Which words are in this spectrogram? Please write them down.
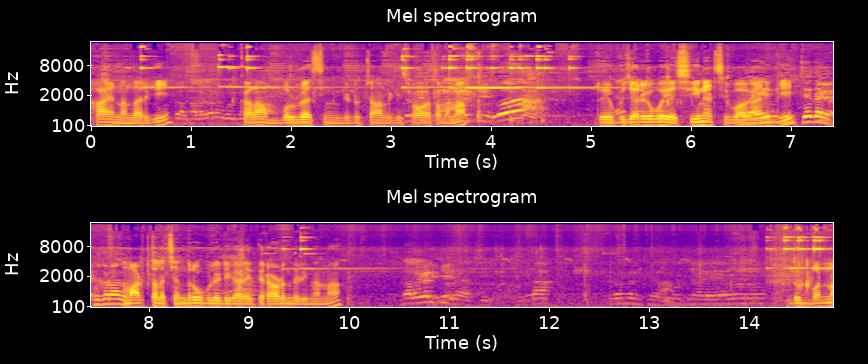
హాయ్ అండి అందరికీ కలాం బుల్ రేసింగ్ యూట్యూబ్ ఛానల్కి స్వాగతం అన్న. రేపు జరగబోయే సీనియర్స్ విభాగానికి మార్తల చంద్రబాబు రెడ్డి గారు అయితే రావడం జరిగిందన్న. దుబ్బన్న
